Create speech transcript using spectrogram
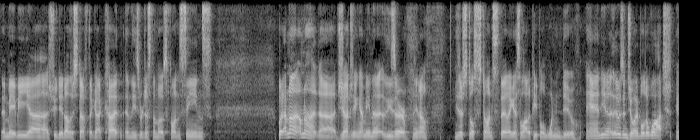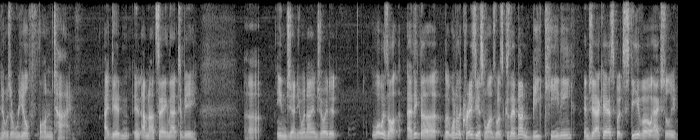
that maybe uh, she did other stuff that got cut, and these were just the most fun scenes. But I'm not I'm not uh, judging. I mean, uh, these are you know these are still stunts that I guess a lot of people wouldn't do, and you know it was enjoyable to watch, and it was a real fun time. I did. I'm not saying that to be uh, ingenuine. I enjoyed it. What was all? I think the, the one of the craziest ones was because they've done bikini in Jackass, but Steve-O actually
